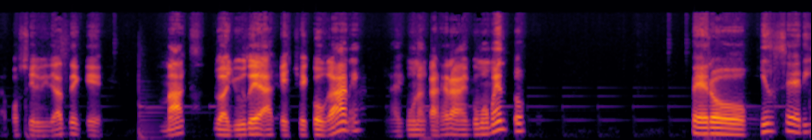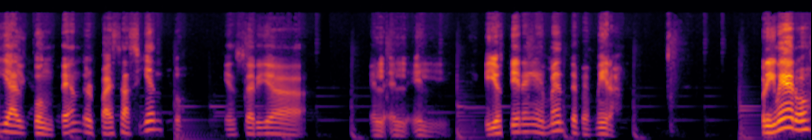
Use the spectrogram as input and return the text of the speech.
la, posibilidad de que Max lo ayude a que Checo gane en alguna carrera en algún momento. Pero, ¿quién sería el contender para ese asiento? ¿Quién sería el, el, el que ellos tienen en mente? Pues mira, primero,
